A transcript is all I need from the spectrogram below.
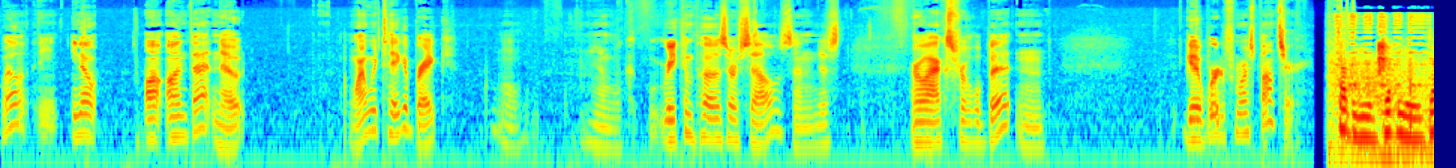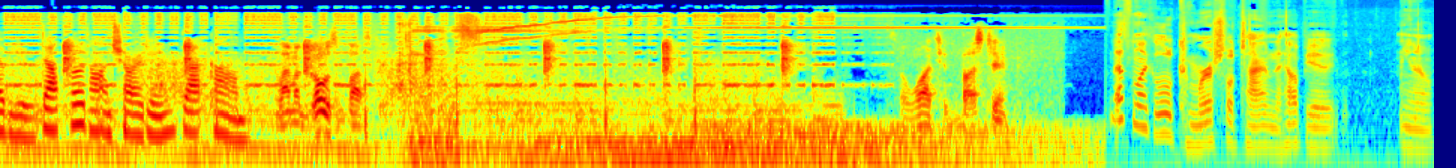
Well, you know, on, on that note, why don't we take a break? We'll, you know, we'll recompose ourselves and just relax for a little bit and get a word from our sponsor. www.protoncharging.com. I'm a Ghostbuster. So watch it, Buster. Nothing like a little commercial time to help you, you know,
